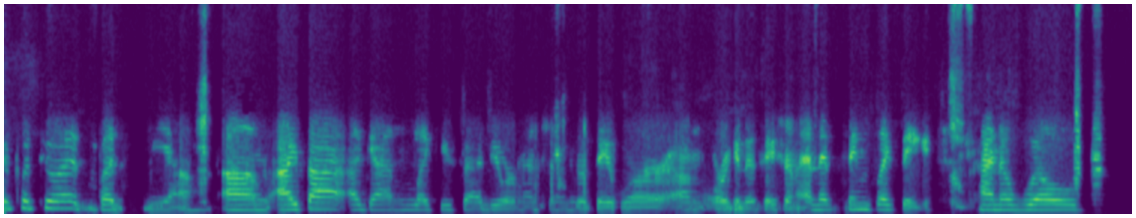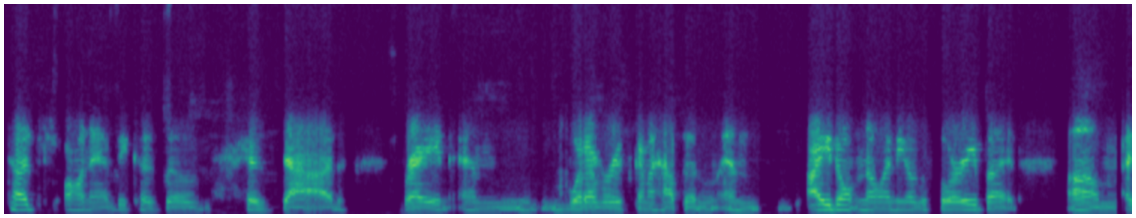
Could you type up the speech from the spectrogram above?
to put to it but yeah. Um i thought again like you said you were mentioning that they were um organization and it seems like they kind of will touch on it because of his dad right? And whatever is going to happen. And i don't know any of the story but um I,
